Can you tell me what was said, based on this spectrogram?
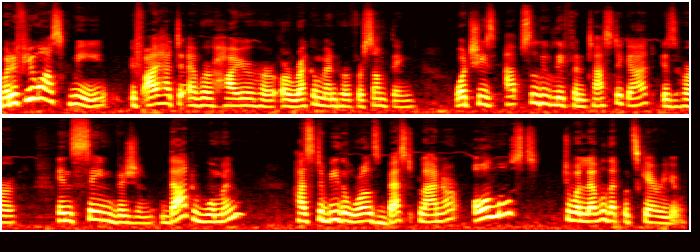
But if you ask me if I had to ever hire her or recommend her for something, what she's absolutely fantastic at is her insane vision. That woman has to be the world's best planner almost to a level that would scare you.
